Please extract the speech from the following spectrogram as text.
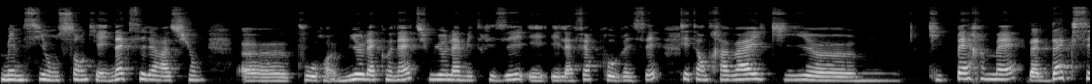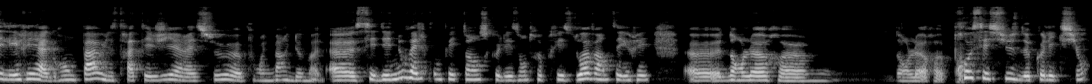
même si on sent qu'il y a une accélération euh, pour mieux la connaître, mieux la maîtriser et, la faire progresser. C'est un travail qui euh, qui permet bah, d'accélérer à grands pas une stratégie RSE euh, pour une marque de mode. c'est des nouvelles compétences que les entreprises doivent intégrer dans leur dans leur processus de collection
